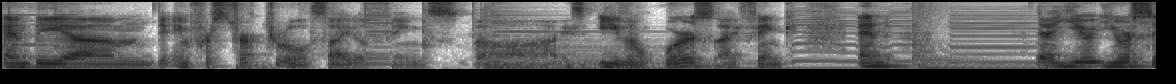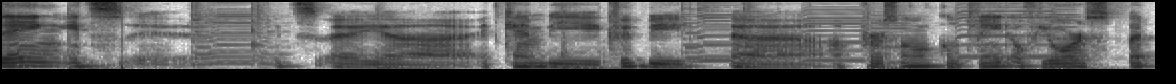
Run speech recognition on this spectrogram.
and the um, the infrastructural side of things uh, is even worse, I think. And uh, you're you're saying it's uh, it's a uh, it can be could be uh, a personal complaint of yours, but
